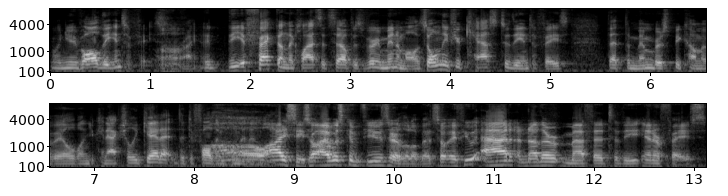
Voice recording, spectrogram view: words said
when you evolve the interface. Uh-huh. Right. It- the effect on the class itself is very minimal. It's only if you cast to the interface that the members become available and you can actually get at the default implemented. Oh, I see. So I was confused there a little bit. So if you add another method to the interface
